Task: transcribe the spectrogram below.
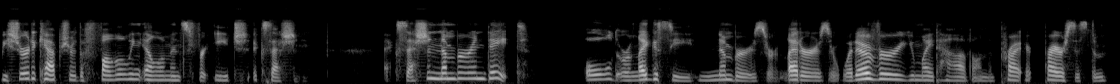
Be sure to capture the following elements for each accession accession number and date, old or legacy numbers or letters or whatever you might have on the prior, prior system,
